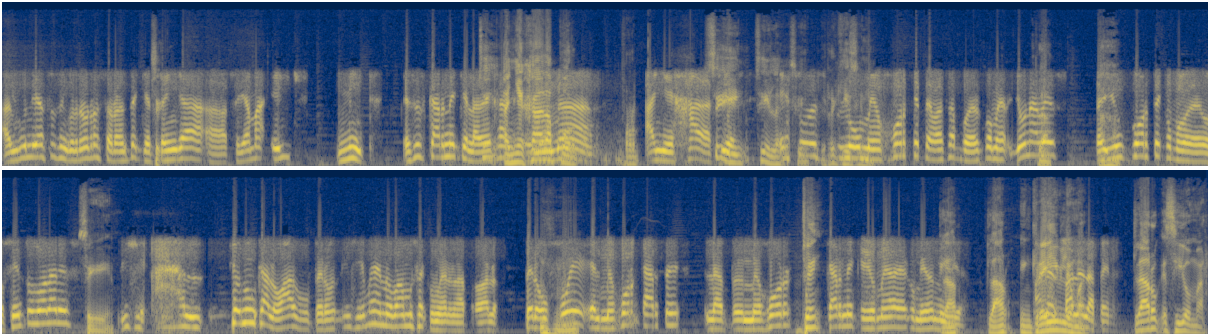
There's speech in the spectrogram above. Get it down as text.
algún día estos encontrar un restaurante que tenga, ah, se llama H Meat. Esa es carne que la Sí, dejan añejada en una- por- añejada. Sí, sí la- Eso es riquísimo. lo mejor que te vas a poder comer. Yo una vez pedí un corte como de 200 dólares. Sí. Dije, ah, yo nunca lo hago, pero dije, bueno, vamos a comerlo, a probarlo. Pero fue el mejor carte, la mejor carne que yo me haya comido en mi Claro, vida. Claro, increíble. vale la pena. Claro que sí, Omar.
